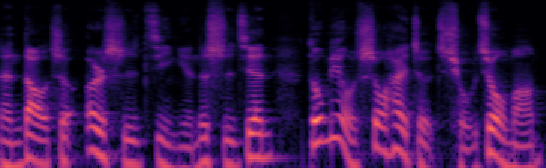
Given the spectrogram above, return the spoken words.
难道这二十几年的时间都没有受害者求救吗？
